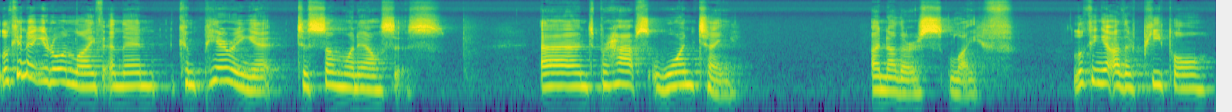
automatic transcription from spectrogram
looking at your own life and then comparing it to someone else's and perhaps wanting another's life, looking at other people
